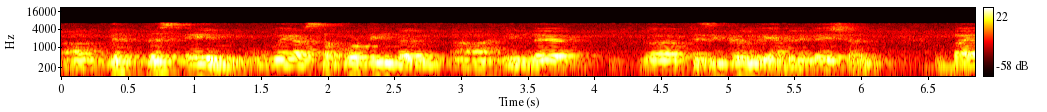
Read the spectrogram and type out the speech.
Uh, with this aim, we are supporting them uh, in their uh, physical rehabilitation by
